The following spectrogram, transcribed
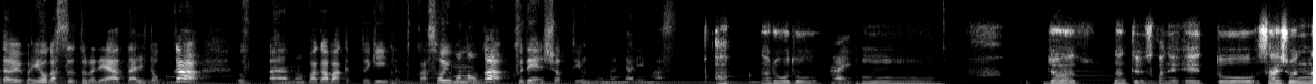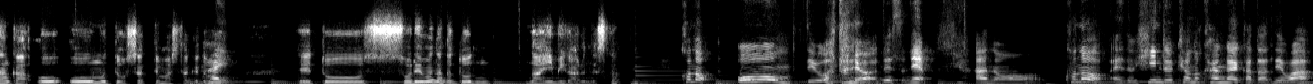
例えばヨガスートラであったりとかあのバガバットギータとかそういうものが口伝書っていうものになります。あなるほど。はい、うん。じゃあなんていうんですかね、えっ、ー、と、最初になんか、お、オウっておっしゃってましたけども、はい、えっ、と、それはなんかどんな意味があるんですか？このオームっていう音ではですね、あのこの、えーと、ヒンドゥー教の考え方では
